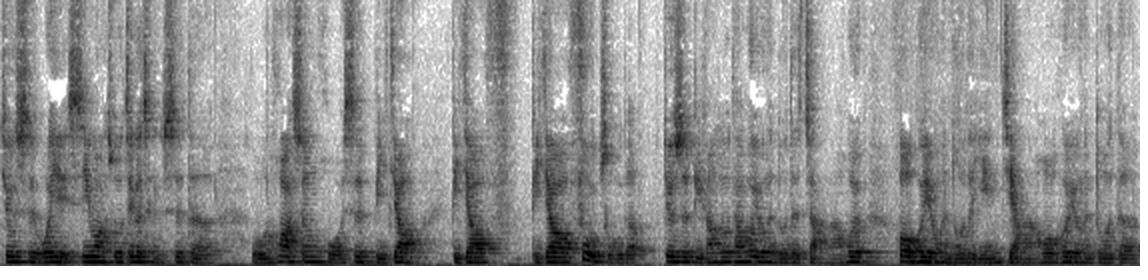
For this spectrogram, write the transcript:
就是我也希望说这个城市的。文化生活是比较比较比较富足的，就是比方说它会有很多的展啊，会或会有很多的演讲啊，或会有很多的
